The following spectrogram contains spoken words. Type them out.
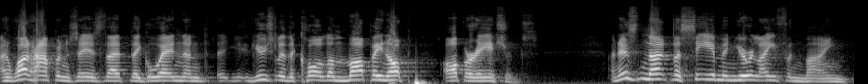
And what happens is that they go in and uh, usually they call them mopping up operations. And isn't that the same in your life and mine?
